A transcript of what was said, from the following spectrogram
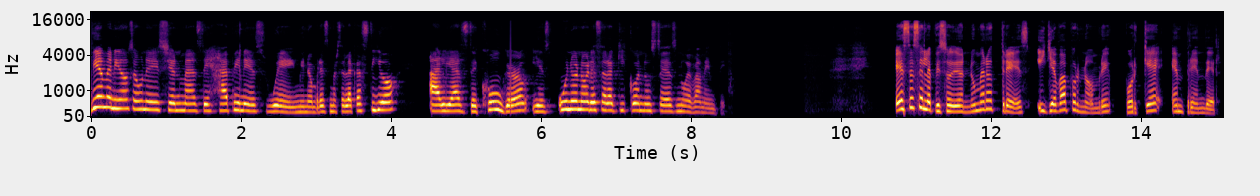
Bienvenidos a una edición más de Happiness Way. Mi nombre es Marcela Castillo, alias The Cool Girl, y es un honor estar aquí con ustedes nuevamente. Este es el episodio número 3 y lleva por nombre ¿Por qué emprender?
